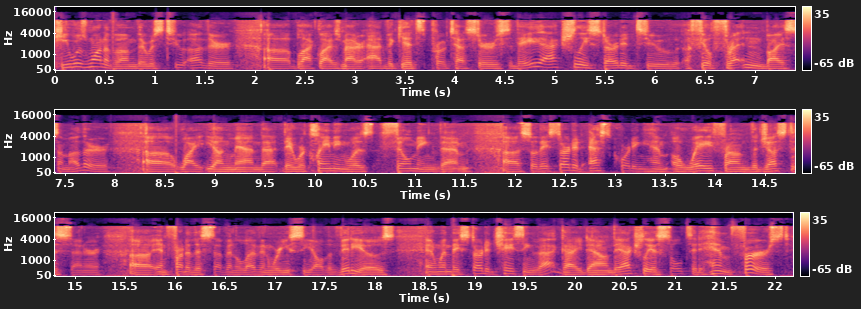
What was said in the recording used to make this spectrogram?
He was one of them. There was two other uh, Black Lives Matter advocates, protesters. They actually started to feel threatened by some other uh, white young man that they were claiming was filming them. Uh, so they started escorting him away from the Justice Center uh, in front of the 7-Eleven where you see all the videos. And when they started chasing that guy down, they actually assaulted him first,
